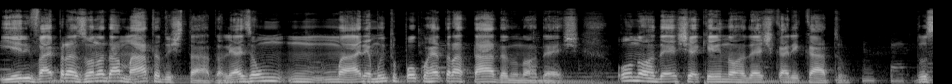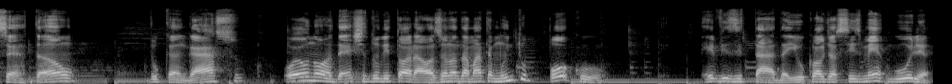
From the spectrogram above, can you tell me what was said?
e ele vai para a zona da mata do estado. Aliás, é um, um, uma área muito pouco retratada no Nordeste. O Nordeste é aquele Nordeste caricato do sertão, do cangaço ou é o nordeste do litoral. A zona da mata é muito pouco revisitada e o Cláudio Assis mergulha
